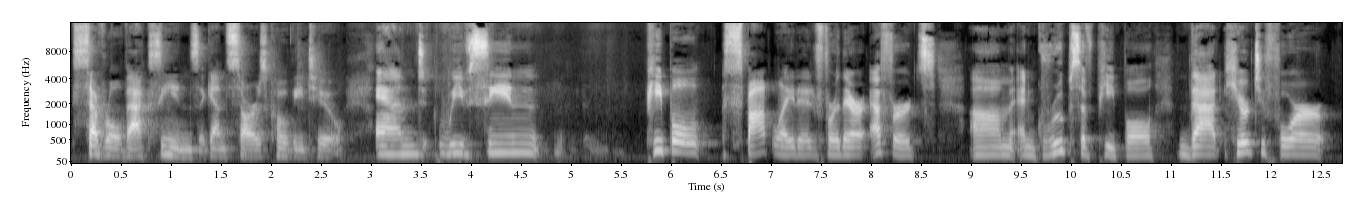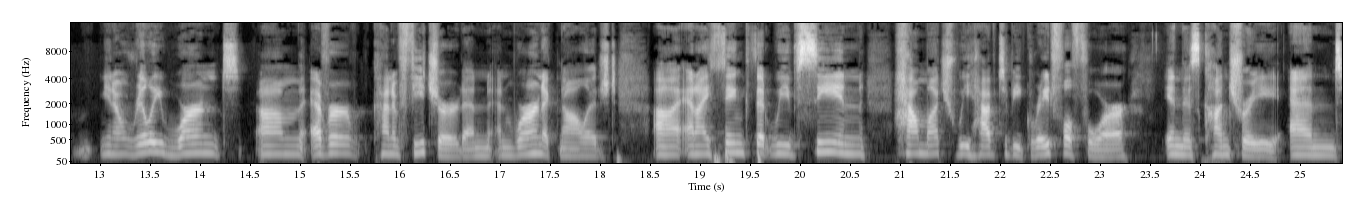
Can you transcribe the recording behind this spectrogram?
several vaccines against SARS CoV 2. And we've seen people spotlighted for their efforts um, and groups of people that heretofore you know, really weren't um, ever kind of featured and, and weren't acknowledged. Uh, and I think that we've seen how much we have to be grateful for in this country and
